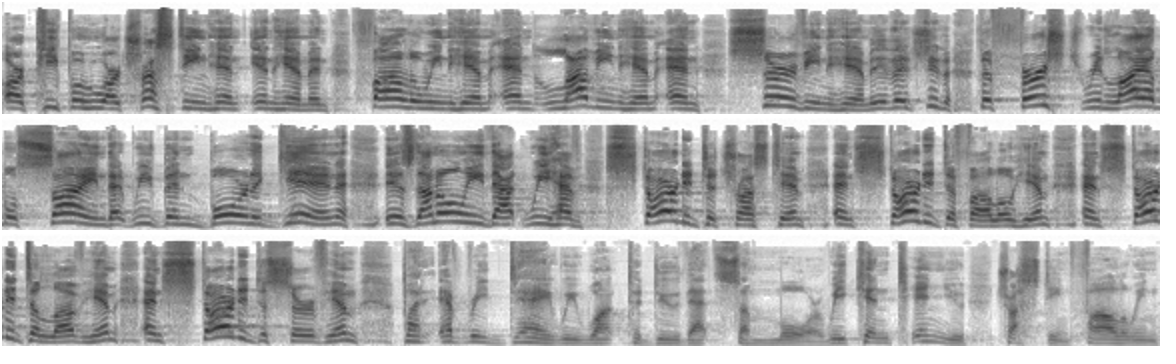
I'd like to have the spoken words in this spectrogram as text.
are people who are trusting him, in Him and following Him and loving Him and serving Him. The first reliable sign that we've been born again is not only that we have started to trust Him and started to follow Him and started to love Him and started to serve Him, but every day we want to do that some more. We continue trusting, following,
